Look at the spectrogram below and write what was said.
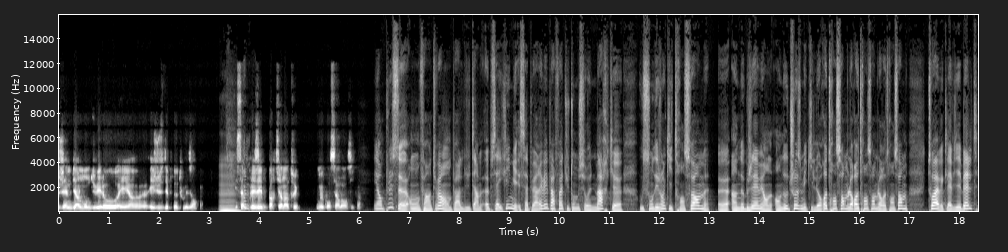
j'aime bien le monde du vélo et, euh, et juste des pneus tous les ans quoi. Hmm. et ça me plaisait de partir d'un truc me concernant aussi quoi. Et en plus, euh, on, enfin, tu vois, on parle du terme upcycling. et Ça peut arriver parfois, tu tombes sur une marque euh, où ce sont des gens qui transforment euh, un objet mais en, en autre chose, mais qui le retransforment, le retransforment, le retransforment. Toi, avec la vieille belt,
